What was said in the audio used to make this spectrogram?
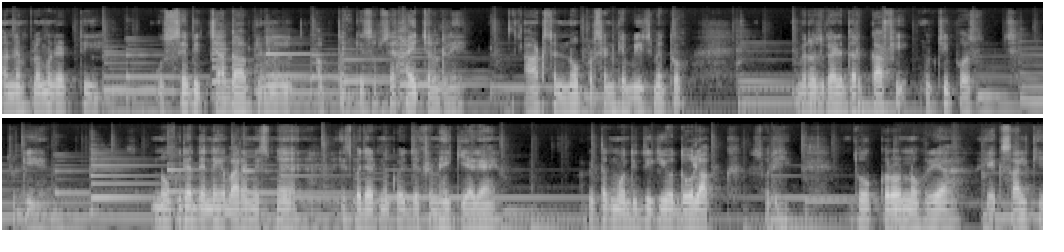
अनएम्प्लॉयमेंट रेट थी, उससे भी ज़्यादा अभी मतलब अब तक की सबसे हाई चल रही है, आठ से नौ परसेंट के बीच में तो बेरोजगारी दर काफ़ी ऊँची पहुँच चुकी है। नौकरियाँ देने के बारे में इसमें, इस बजट में कोई ज़िक्र नहीं किया गया है। अभी तक मोदी जी की वो दो लाख सॉरी दो करोड़ नौकरियाँ एक साल की,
